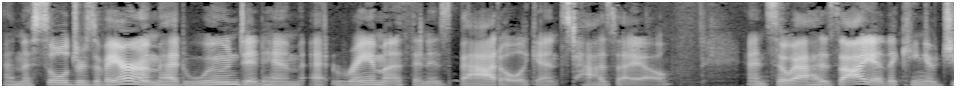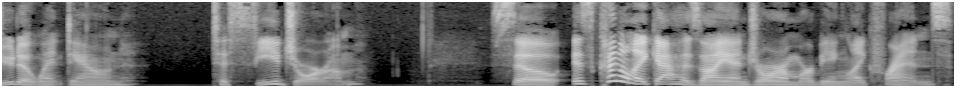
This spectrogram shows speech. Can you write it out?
And the soldiers of Aram had wounded him at Ramoth in his battle against Hazael. And so Ahaziah, the king of Judah, went down to see Joram. So it's kind of like Ahaziah and Joram were being like friends.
